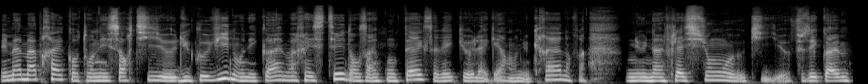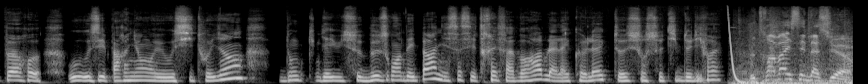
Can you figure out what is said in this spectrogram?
Mais même après, quand on est sorti euh, du Covid, on est quand même resté dans un contexte avec la guerre en Ukraine, enfin une inflation qui faisait quand même peur aux épargnants et aux citoyens. Donc il y a eu ce besoin d'épargne et ça c'est très favorable à la collecte sur ce type de livret. Le travail c'est de la sueur,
